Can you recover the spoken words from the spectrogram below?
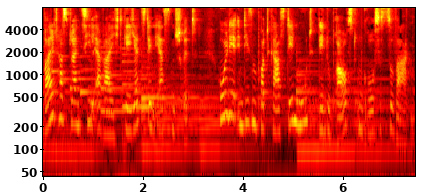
bald hast du dein Ziel erreicht, geh jetzt den ersten Schritt. Hol dir in diesem Podcast den Mut, den du brauchst, um Großes zu wagen.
